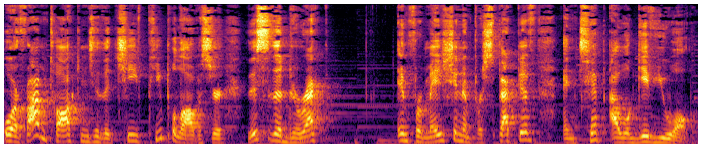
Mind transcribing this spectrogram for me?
or if I'm talking to the chief people officer, this is a direct information and perspective and tip I will give you all.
